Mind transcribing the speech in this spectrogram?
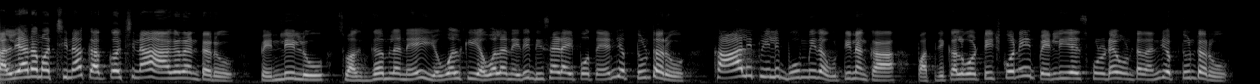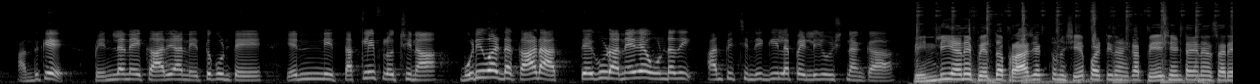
కళ్యాణం వచ్చినా కక్కొచ్చినా ఆగదంటారు. పెళ్ళిళ్ళు స్వర్గంలోనే ఎవరికి ఎవరనేది డిసైడ్ అయిపోతాయని చెప్తుంటారు. కాలి పీలి భూమి మీద ఉట్టినాక పత్రికలు కొట్టించుకొని పెళ్ళి చేసుకునే ఉంటుందని చెప్తుంటారు. అందుకే పెండ్లనే కార్యాన్ని ఎత్తుకుంటే ఎన్ని తక్లీఫ్లు వచ్చినా ముడివడ్డ కాడ తెగుడు అనేదే ఉండదు అనిపించింది గీళ్ళ పెళ్ళి చూసినాక. పెళ్ళి అనే పెద్ద ప్రాజెక్టును చేపట్టినాక పేషెంట్ అయినా సరే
